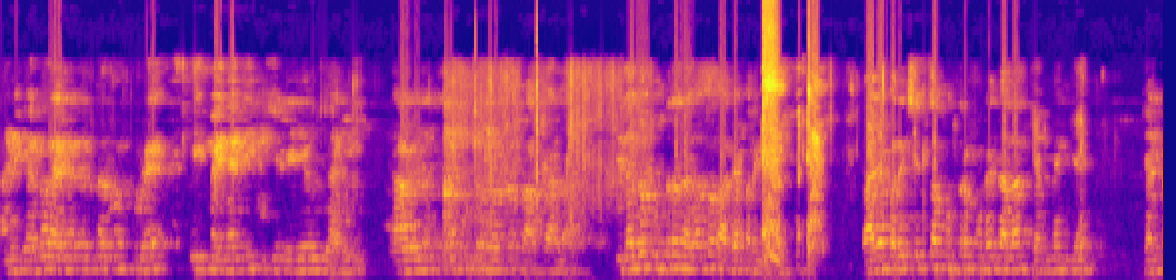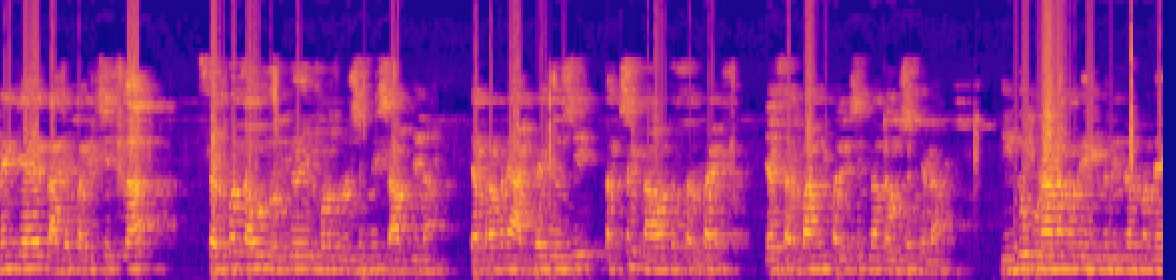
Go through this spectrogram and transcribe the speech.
आणि गर्भ राहिल्यानंतर मग पुढे तीन महिन्यांनी तिची डिलिव्हरी झाली. त्यावेळेला तिला पुत्ररत्न प्राप्त झाला. तिला जो पुत्र झाला तो राजा परीक्षित. राजा परीक्षितचा पुत्र पुढे झाला जन्मेंजय. जन्मेंजय राजा परीक्षितला सर्प चावून मृत्यू होईल म्हणून ऋषींनी शाप दिला. त्याप्रमाणे आठव्या दिवशी तक्षक नावाचा सर्प आहे. ज्या सर्पांनी परीक्षितला दंश केला. हिंदू पुराणामध्ये हिंदुनिझममध्ये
